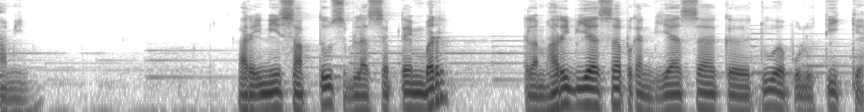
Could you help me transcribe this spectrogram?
Amin. Hari ini Sabtu 11 September dalam hari biasa pekan biasa ke-23.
